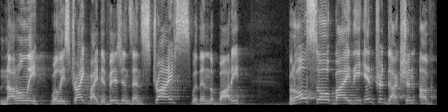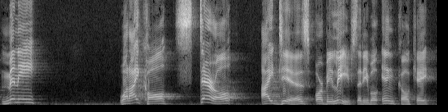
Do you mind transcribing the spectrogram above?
not only will he strike by divisions and strifes within the body, but also by the introduction of many what I call sterile ideas or beliefs that he will inculcate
